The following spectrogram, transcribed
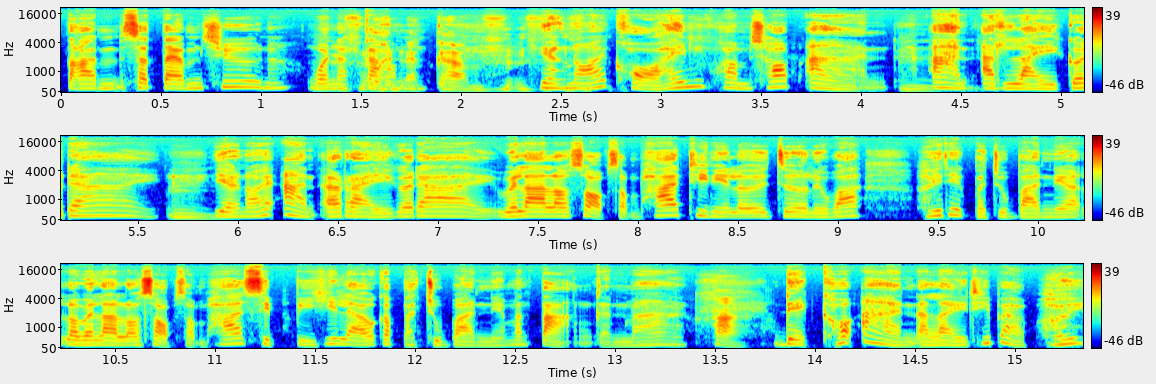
แตมป์สแตมป์ชื่อนะวรรณกรรมวรรณกรรมอย่างน้อยขอให้มีความชอบอ่าน อ่านอะไรก็ได้ อย่างน้อยอ่านอะไรก็ได้ เวลาเราสอบสัมภาษณ์ทีนี้เราจะเจอเลยว่าเฮ้ยเด็กปัจจุบันเนี้ยเราเวลาเราสอบสัมภาษณ์ 10 ปีที่แล้วกับปัจจุบันเนี้ยมันต่างกันมากค่ะเด็กเขาอ่านอะไรที่แบบเฮ้ย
